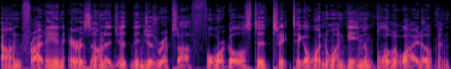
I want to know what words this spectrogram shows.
on Friday, and Arizona just, then just rips off four goals to t- take a one to one game and blow it wide open.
